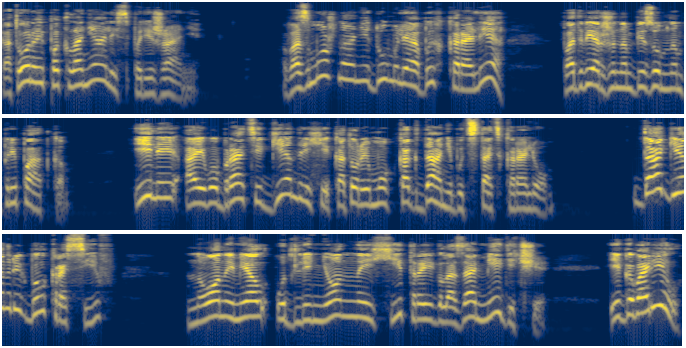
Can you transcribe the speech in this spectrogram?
которой поклонялись парижане. Возможно, они думали об их короле, подверженном безумным припадкам, или о его брате Генрихе, который мог когда-нибудь стать королем. Да, Генрих был красив, но он имел удлиненные хитрые глаза Медичи и говорил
